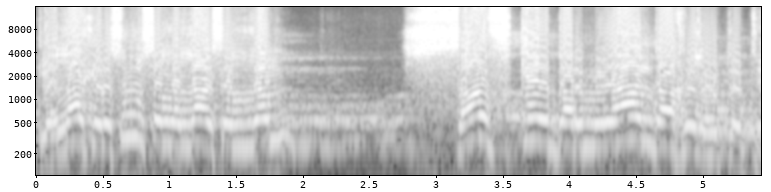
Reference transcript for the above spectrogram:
کہ اللہ کے رسول صلی اللہ علیہ وسلم صف کے درمیان داخل ہوتے تھے۔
